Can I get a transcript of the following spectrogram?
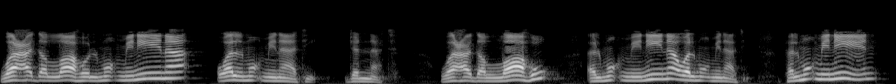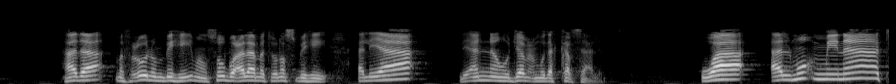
وعد الله المؤمنين والمؤمنات. جنات. وعد الله المؤمنين والمؤمنات. فالمؤمنين هذا مفعول به منصوب علامة نصبه الياء لأنه جمع مذكر سالم. والمؤمنات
